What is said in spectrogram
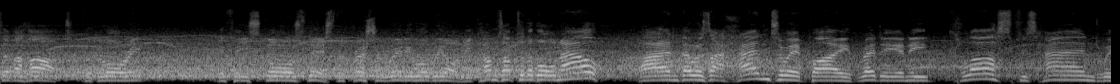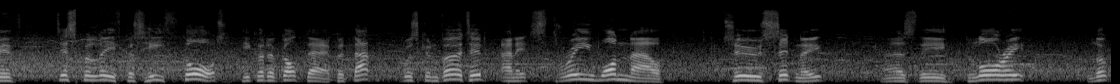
to the heart for Glory. If he scores this, the pressure really will be on. He comes up to the ball now, and there was a hand to it by Reddy, and he clasped his hand with disbelief because he thought he could have got there. But that was converted, and it's 3 1 now to Sydney as the Glory look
